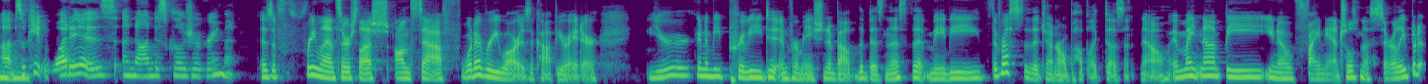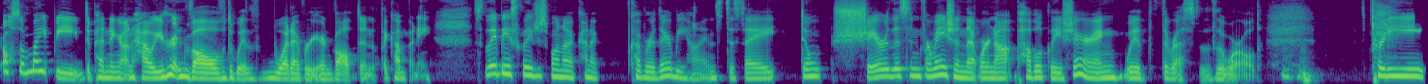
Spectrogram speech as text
Mm-hmm. Um, so, mm-hmm. Kate, what is a non disclosure agreement? As a freelancer slash on staff, whatever you are as a copywriter, you're going to be privy to information about the business that maybe the rest of the general public doesn't know. It might not be, you know, financials necessarily, but it also might be depending on how you're involved with whatever you're involved in at the company. So they basically just want to kind of cover their behinds to say, don't share this information that we're not publicly sharing with the rest of the world. Mm-hmm. It's pretty,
